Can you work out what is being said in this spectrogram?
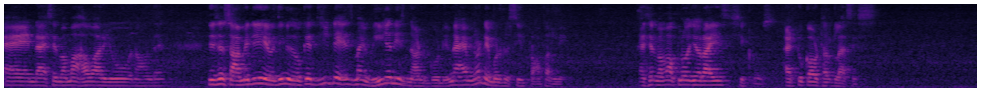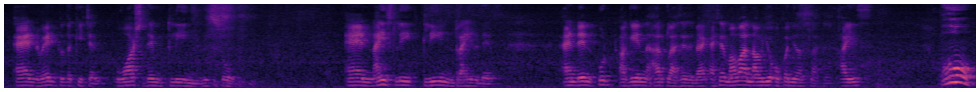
and I said, Mama, how are you? and all that. She said, Swamiji, everything is okay. These days my vision is not good. You know, I am not able to see properly. I said, Mama, close your eyes. She closed. I took out her glasses and went to the kitchen, washed them clean with soap, and nicely clean dried them, and then put again her glasses back. I said, Mama, now you open your glasses, eyes. Oh,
